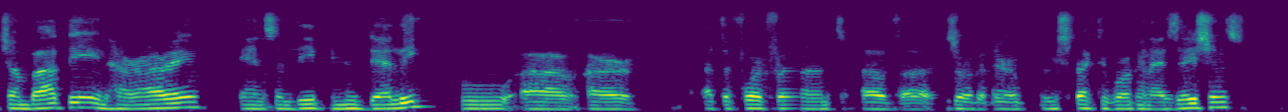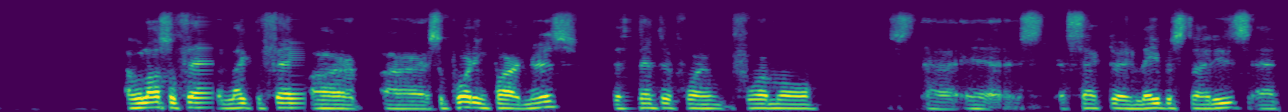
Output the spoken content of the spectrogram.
Chambati in Harare and Sandeep in New Delhi, who uh, are at the forefront of uh, their respective organizations. I would also thank, like to thank our, our supporting partners, the Center for Informal uh, uh, Sector Labor Studies at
